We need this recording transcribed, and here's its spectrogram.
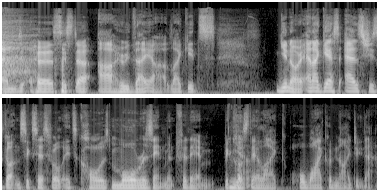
and her sister are who they are? Like it's you know, and I guess as she's gotten successful, it's caused more resentment for them because Yeah. they're like, "Well, why couldn't I do that?"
